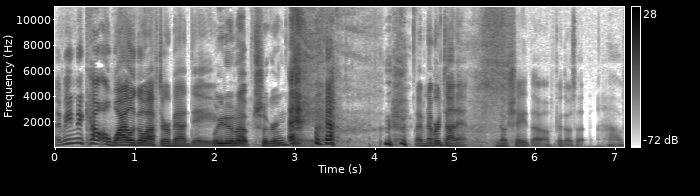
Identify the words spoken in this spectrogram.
I made an account a while ago after a bad date. What are you doing up? Sugaring? but I've never done it. No shade though for those that have.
